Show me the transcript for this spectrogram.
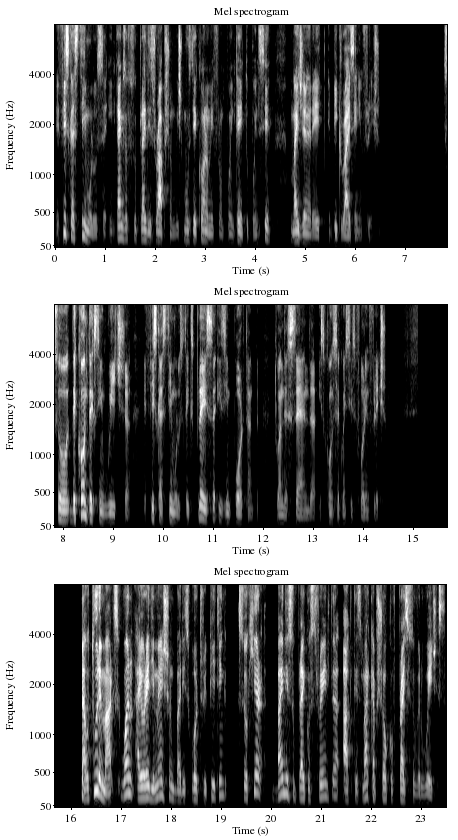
a fiscal stimulus in times of supply disruption, which moves the economy from point A to point C, might generate a big rise in inflation. So the context in which a fiscal stimulus takes place is important to understand its consequences for inflation. Now, two remarks. One I already mentioned, but it's worth repeating. So here, binding supply constraint act as markup shock of prices over wages.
